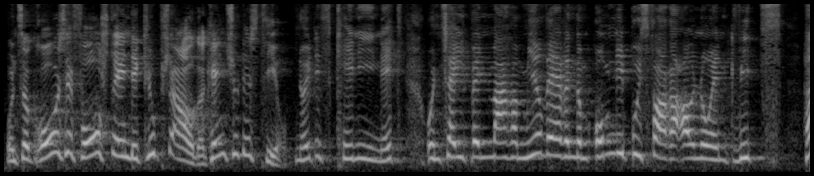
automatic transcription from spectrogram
und so große vorstehende Klubschaugen. Kennst du das Tier? Nein, das kenne ich nicht. Und seit wann machen wir während dem Omnibusfahren auch noch einen Gewitz? Hä?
